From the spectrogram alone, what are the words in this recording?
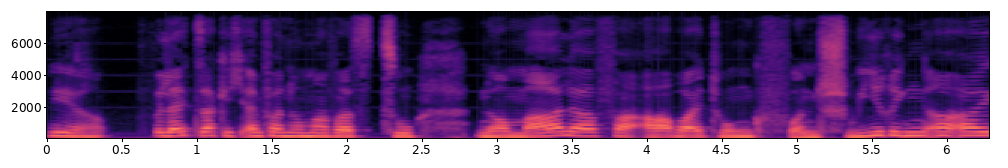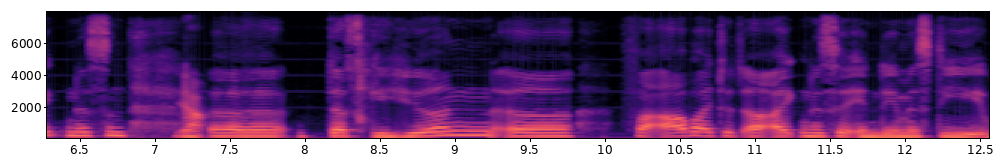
Ja, Vielleicht sage ich einfach noch mal was zu normaler Verarbeitung von schwierigen Ereignissen. Ja. Äh, das Gehirn äh, verarbeitet Ereignisse, indem es die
